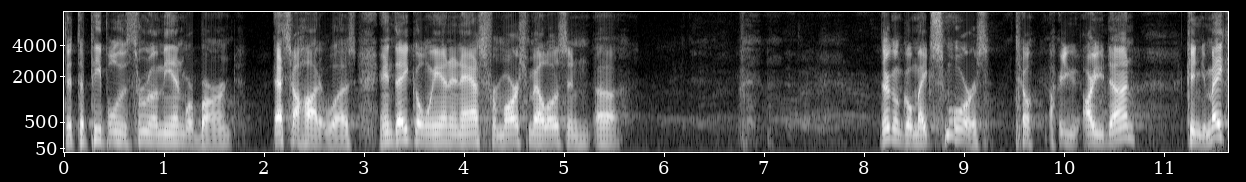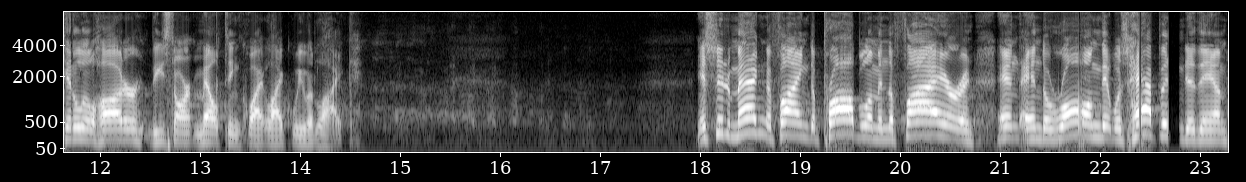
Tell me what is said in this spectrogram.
that the people who threw him in were burned. That's how hot it was. And they go in and ask for marshmallows, and uh, they're going to go make s'mores. Are, you, are you done? Can you make it a little hotter? These aren't melting quite like we would like. Instead of magnifying the problem and the fire and, and, and the wrong that was happening to them,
